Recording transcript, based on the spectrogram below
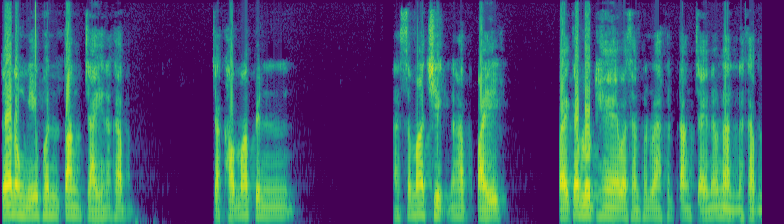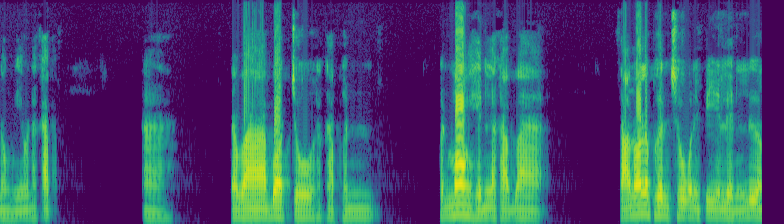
แต่น้องมิวเพิ่นตั้งใจนะครับจะเข้ามาเป็นอ่าสมาชิกนะครับ ไปไปกับรถแห่ว่าซั่นพิ่นวาเพิ่นตั้งใจแนวนั้นนะครับน้องมิวนะครับ อ่า แต่ว่าบอดโจนะครับเพิ่นเพิ่นมองเห็นแล้วครับว่า สาวน้อยลำเพลินโชว์นี่ปีนี้เลนเรื่อง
